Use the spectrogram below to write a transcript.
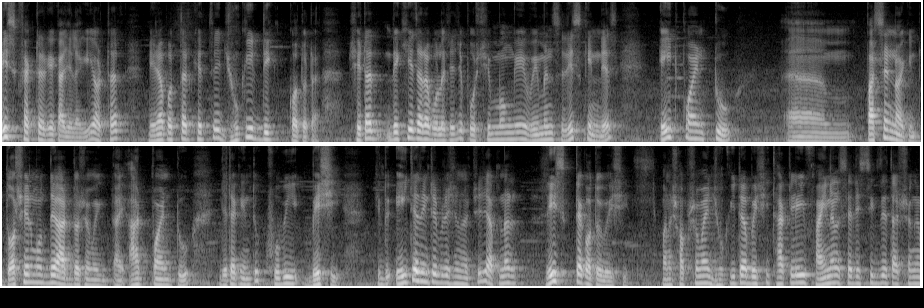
রিস্ক ফ্যাক্টরকে কাজে লাগিয়ে, অর্থাৎ নিরাপত্তার ক্ষেত্রে ঝুঁকির দিক কতটা? সেটা দেখিয়ে তারা বলেছে যে পশ্চিমবঙ্গে women's risk index eight point two percent নয় কিন্তু দশের মধ্যে আট দশমিক আট পয়েন্ট টু যেটা কিন্তু খুবই বেশি। কিন্তু এইটার ইন্টারপ্রিটেশন হচ্ছে যে আপনার রিস্কটা কত বেশি? মানে সবসময় ঝুঁকিটা বেশি থাকলেই ফাইনাল স্ট্যাটিস্টিক্স তার সঙ্গে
